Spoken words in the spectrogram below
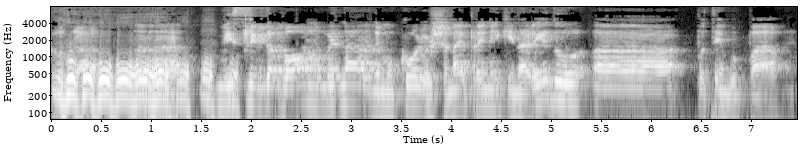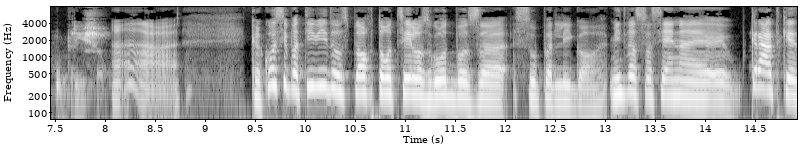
Uh, mislim, da bo on v mednarodnem okolju še najprej nekaj naredil, uh, potem bo pa prišel. A, Kako si pa ti videl sploh to celo zgodbo z Superligo? Mi dva sva se ena eh, kratke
